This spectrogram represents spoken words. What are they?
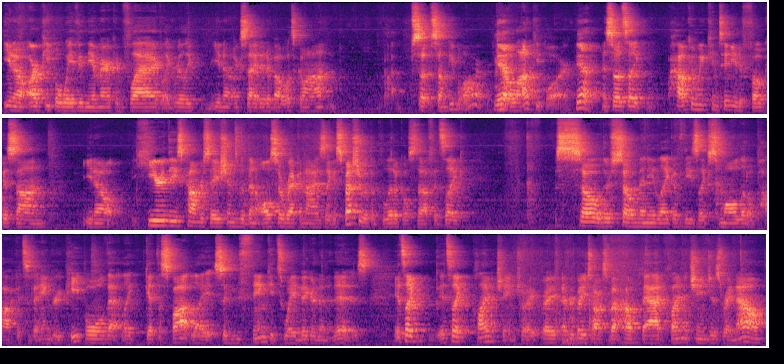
you know, are people waving the American flag like really you know excited about what's going on? So some people are. You know, Yeah. a lot of people are. Yeah. And so it's like, how can we continue to focus on, you know, hear these conversations, but then also recognize, like, especially with the political stuff, it's like, so there's so many like of these like small little pockets of angry people that like get the spotlight, so you think it's way bigger than it is. It's like it's like climate change, right? Right. Everybody talks about how bad climate change is right now,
